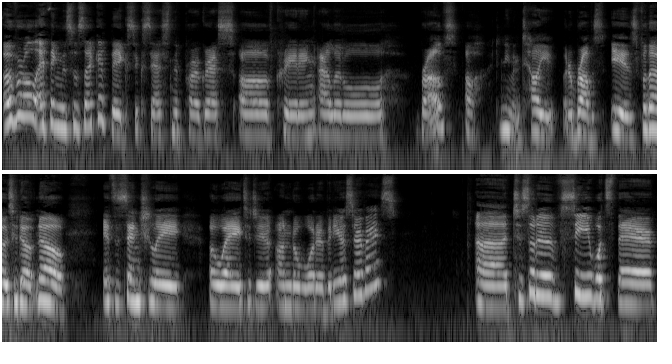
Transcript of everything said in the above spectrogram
overall, I think this was like a big success in the progress of creating our little bruvs. Oh, didn't even tell you what a bruvs is. For those who don't know, it's essentially a way to do underwater video surveys uh, to sort of see what's there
